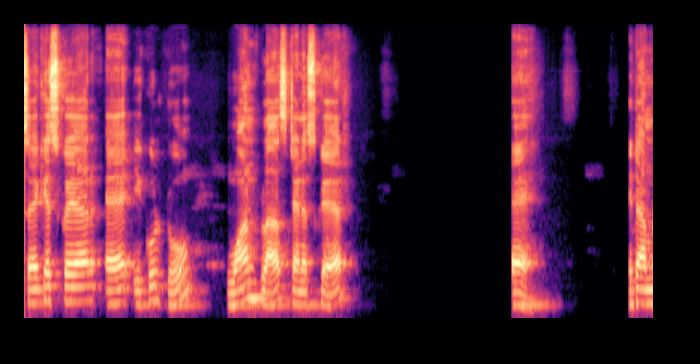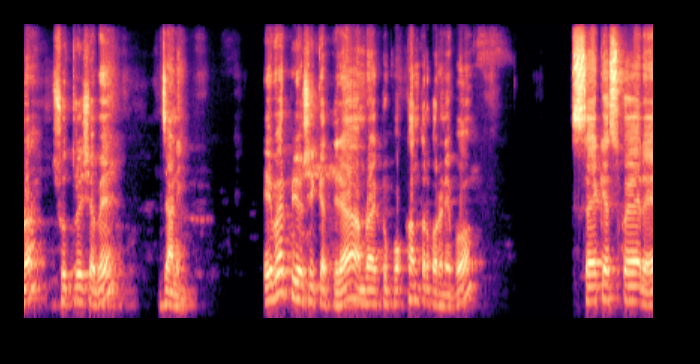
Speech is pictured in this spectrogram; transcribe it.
sec square A equal to one plus tan square A এটা আমরা সূত্র হিসাবে জানি। এবার প্রিয় শিক্ষার্থীরা, আমরা একটু পক্ষান্তর করে নেব। সেক স্কোয়ারে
